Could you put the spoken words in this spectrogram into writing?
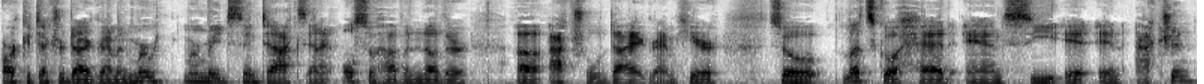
architecture diagram and mermaid syntax, and I also have another uh, actual diagram here. So let's go ahead and see it in action.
